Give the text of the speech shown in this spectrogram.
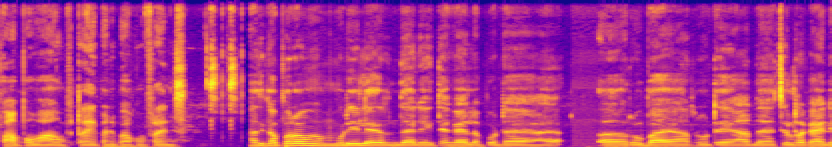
பார்ப்போம் வாங்க ட்ரை பண்ணி பார்ப்போம் ஃப்ரெண்ட்ஸ் அதுக்கப்புறம் முடியல இருந்த நெய்த்தங்காயில் போட்ட ரூபாய் நோட்டு அந்த சில்லற காயின்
